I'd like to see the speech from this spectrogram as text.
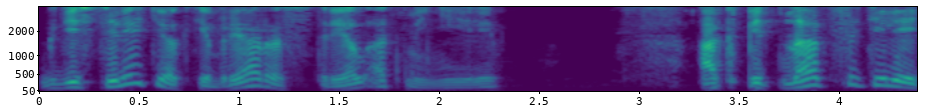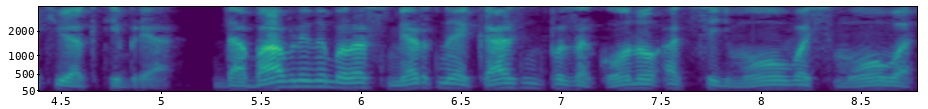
к десятилетию октября расстрел отменили. А к пятнадцатилетию октября добавлена была смертная казнь по закону от 7-8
